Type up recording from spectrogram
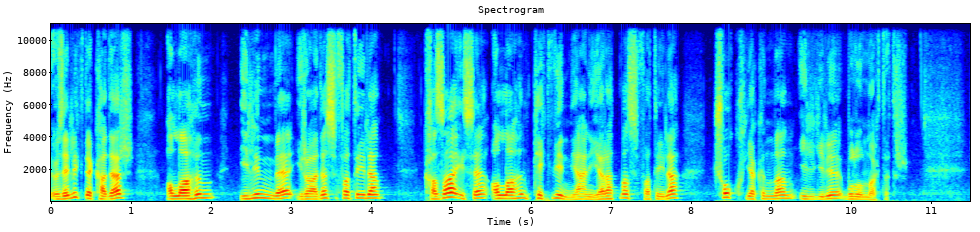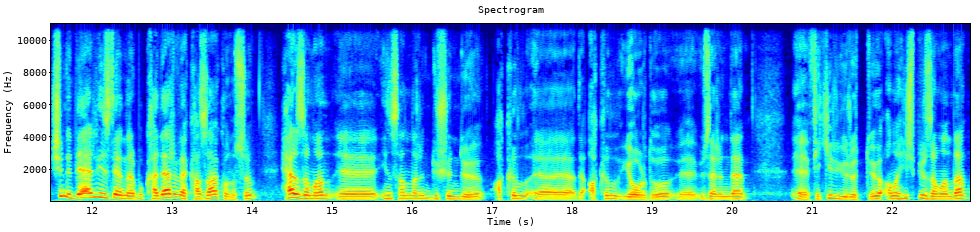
özellikle kader Allah'ın ilim ve irade sıfatıyla, kaza ise Allah'ın tekvin yani yaratma sıfatıyla çok yakından ilgili bulunmaktadır. Şimdi değerli izleyenler bu kader ve kaza konusu her zaman e, insanların düşündüğü, akıl e, akıl yorduğu, e, üzerinde e, fikir yürüttüğü ama hiçbir zamanda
